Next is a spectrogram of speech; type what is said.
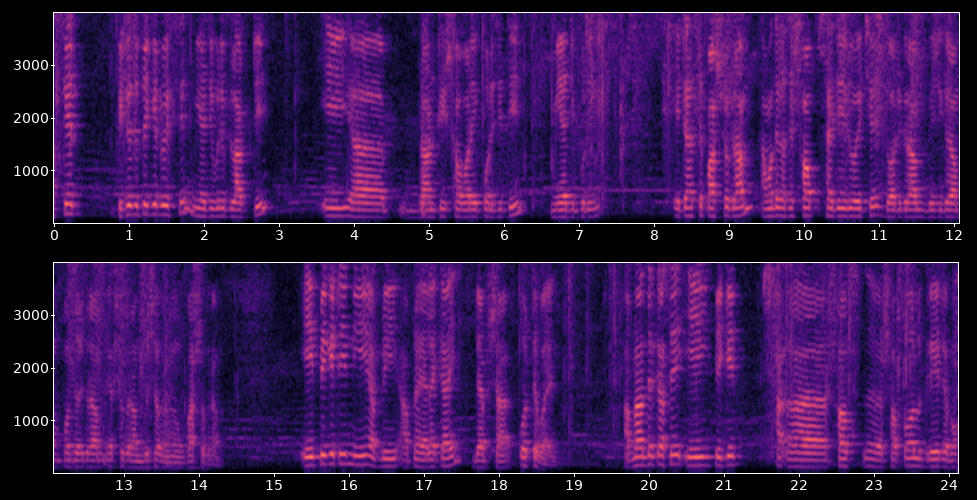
আজকের ভিডিওতে প্যাকেট রয়েছে, মিয়াজিপুরি ব্ল্যাক টি, এই ব্র্যান্ডটি সবারই পরিচিতি, মিয়াজিপুরি। এটা হচ্ছে পাঁচশো গ্রাম। আমাদের কাছে সব সাইজেই রয়েছে, দশ গ্রাম, বিশ গ্রাম, পঞ্চাশ গ্রাম, একশো গ্রাম, দুশো গ্রাম এবং পাঁচশো গ্রাম। এই প্যাকেটটি নিয়ে আপনি আপনার এলাকায় ব্যবসা করতে পারেন। আপনাদের কাছে এই প্যাকেট সব, সকল গ্রেড এবং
